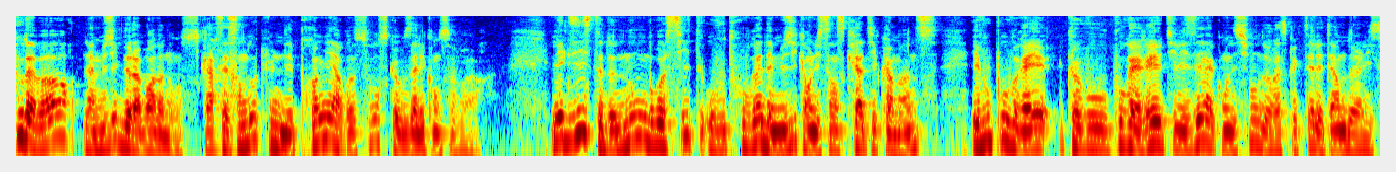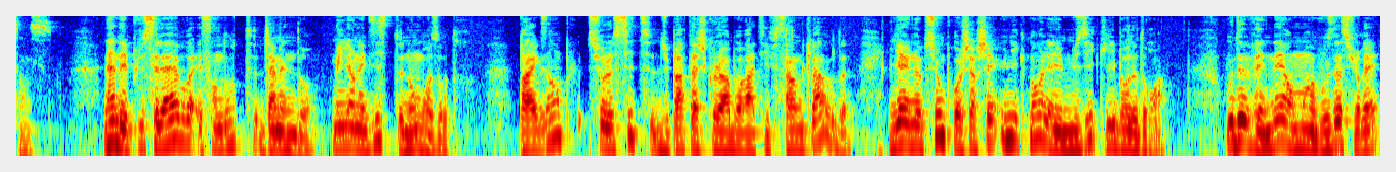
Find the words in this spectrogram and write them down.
Tout d'abord, la musique de la bande-annonce, car c'est sans doute l'une des premières ressources que vous allez concevoir. Il existe de nombreux sites où vous trouverez des musiques en licence Creative Commons et que vous pourrez réutiliser à condition de respecter les termes de la licence. L'un des plus célèbres est sans doute Jamendo, mais il en existe de nombreux autres. Par exemple, sur le site du partage collaboratif SoundCloud, il y a une option pour rechercher uniquement les musiques libres de droit. Vous devez néanmoins vous assurer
